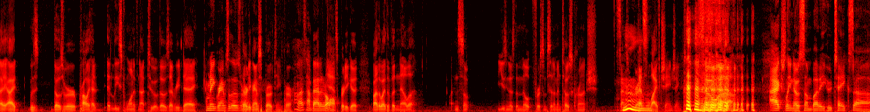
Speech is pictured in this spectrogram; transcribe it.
I, I was those were probably had at least one, if not two, of those every day. How many grams of those are? Thirty grams of protein per. Oh, that's not bad at all. Yeah, it's pretty good. By the way, the vanilla and some using it as the milk for some cinnamon toast crunch. Sounds Hmm. That's life changing. So uh, I actually know somebody who takes uh,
